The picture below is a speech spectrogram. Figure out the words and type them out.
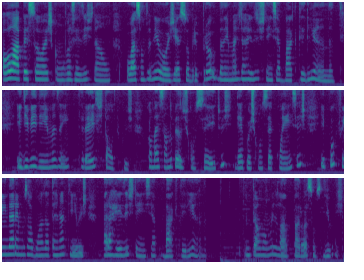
Olá, pessoas, como vocês estão? O assunto de hoje é sobre problemas da resistência bacteriana e dividimos em três tópicos, começando pelos conceitos, depois consequências e por fim daremos algumas alternativas para a resistência bacteriana. Então vamos lá para o assunto de hoje.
